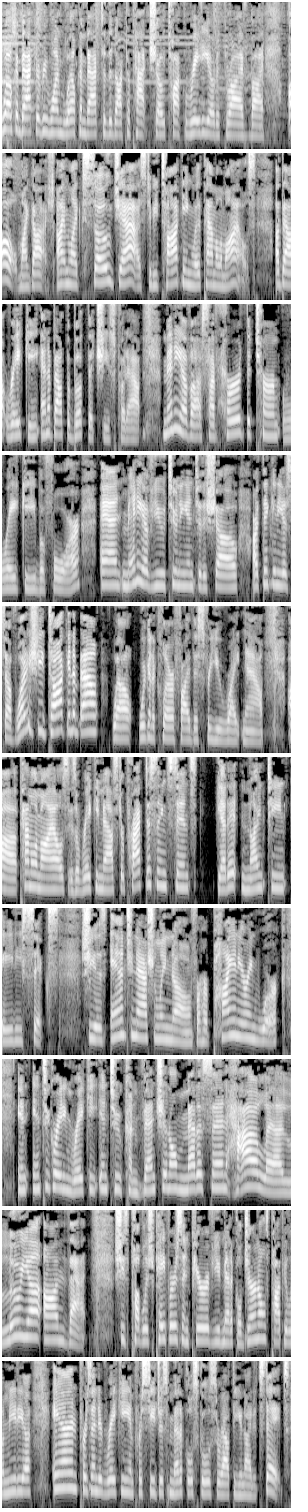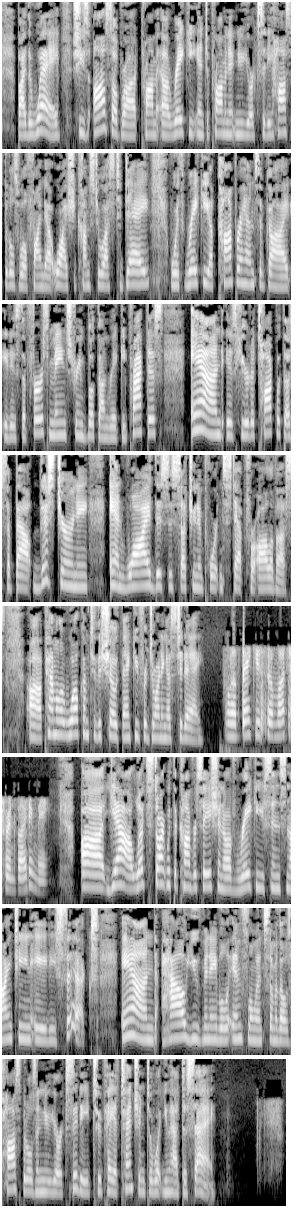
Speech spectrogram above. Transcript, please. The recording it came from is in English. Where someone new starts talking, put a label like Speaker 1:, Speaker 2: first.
Speaker 1: Welcome back, everyone. Welcome back to the Dr. Pat Show, Talk Radio to Thrive by. Oh my gosh, I'm like so jazzed to be talking with Pamela Miles about Reiki and about the book that she's put out. Many of us have heard the term Reiki before, and many of you tuning into the show are thinking to yourself, what is she talking about? Well, we're going to clarify this for you right now. Uh, Pamela Miles is a Reiki master practicing since Get it? 1986. She is internationally known for her pioneering work in integrating Reiki into conventional medicine. Hallelujah on that. She's published papers in peer-reviewed medical journals, popular media, and presented Reiki in prestigious medical schools throughout the United States. By the way, she's also brought prom- uh, Reiki into prominent New York City hospitals. We'll find out why. She comes to us today with Reiki, a comprehensive guide Guide. It is the first mainstream book on Reiki practice and is here to talk with us about this journey and why this is such an important step for all of us. Uh, Pamela, welcome to the show. Thank you for joining us today.
Speaker 2: Well, thank you so much for inviting me.
Speaker 1: Uh, yeah, let's start with the conversation of Reiki since 1986 and how you've been able to influence some of those hospitals in New York City to pay attention to what you had to say.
